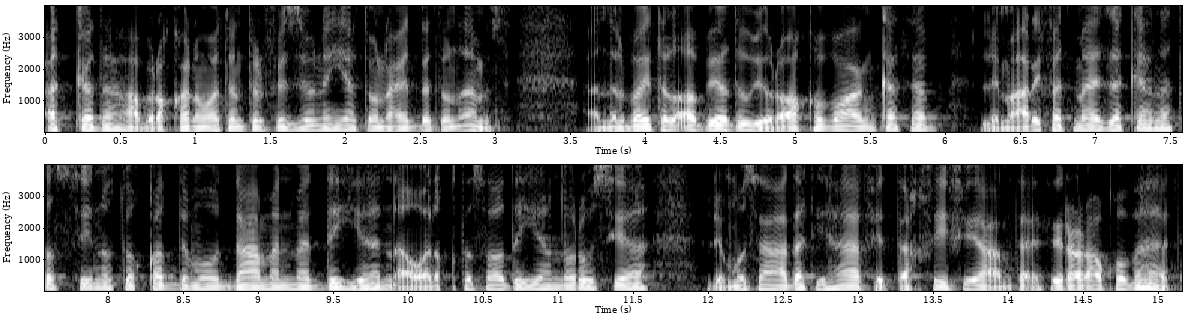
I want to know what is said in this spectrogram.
أكد عبر قنوات تلفزيونية عدة أمس أن البيت الأبيض يراقب عن كثب لمعرفة ما إذا كانت الصين تقدم دعما ماديا أو اقتصاديا لروسيا لمساعدتها في التخفيف عن تأثير العقوبات.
